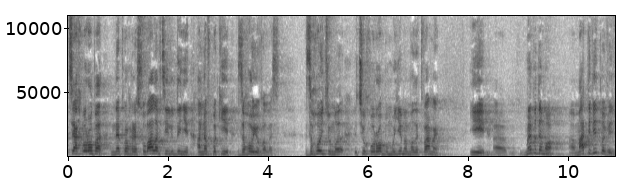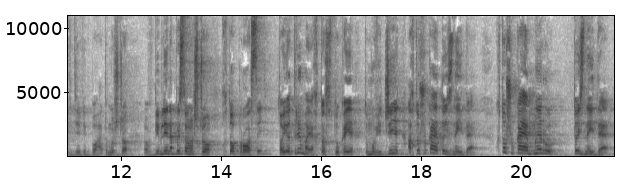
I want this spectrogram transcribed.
ця хвороба не прогресувала в цій людині, а навпаки, загоювалась. Загой цю, цю хворобу моїми молитвами. І е, ми будемо е, мати відповідь від Бога, тому що в Біблії написано, що хто просить, той отримає, хто стукає, тому відчинять, а хто шукає, той знайде. Хто шукає миру, той знайде.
